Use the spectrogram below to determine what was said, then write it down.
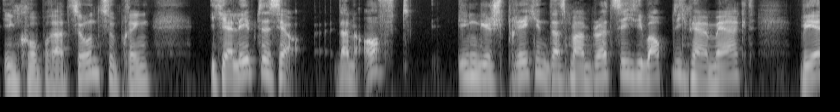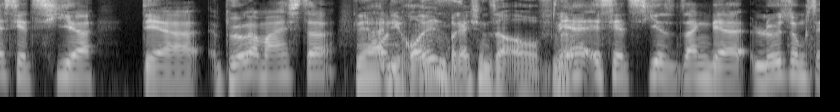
in Kooperation zu bringen. Ich erlebe das ja dann oft in Gesprächen, dass man plötzlich überhaupt nicht mehr merkt, wer ist jetzt hier der Bürgermeister. Ja, und die Rollen brechen so auf. Ne? Wer ist jetzt hier sozusagen der Lösungs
